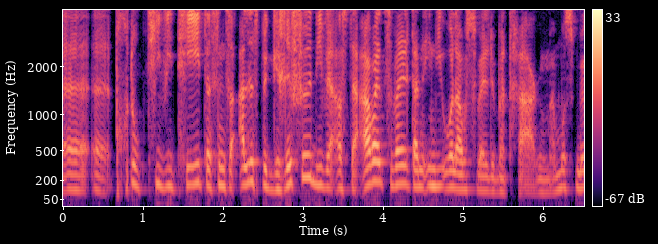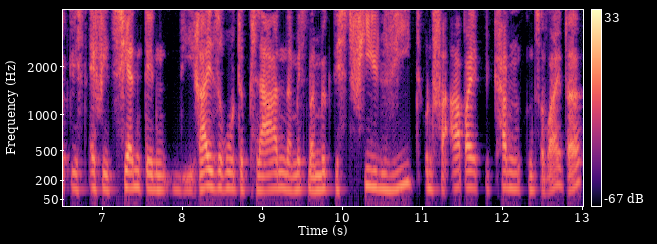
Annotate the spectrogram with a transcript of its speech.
äh, äh, Produktivität, das sind so alles Begriffe, die wir aus der Arbeitswelt dann in die Urlaubswelt übertragen. Man muss möglichst effizient den, die Reiseroute planen, damit man möglichst viel sieht und verarbeiten kann und so weiter.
